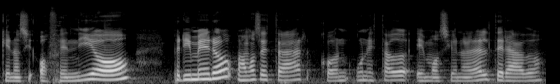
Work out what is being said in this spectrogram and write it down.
que nos ofendió, primero vamos a estar con un estado emocional alterado,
